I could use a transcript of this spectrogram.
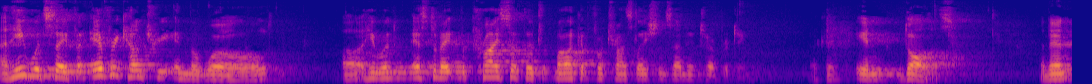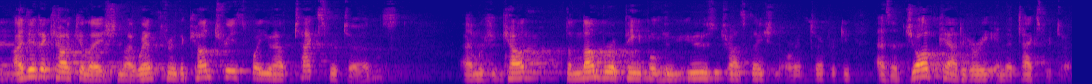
And he would say for every country in the world, uh, he would estimate the price of the market for translations and interpreting okay, in dollars. And then I did a calculation. I went through the countries where you have tax returns, and we could count the number of people who use translation or interpreting as a job category in their tax return.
